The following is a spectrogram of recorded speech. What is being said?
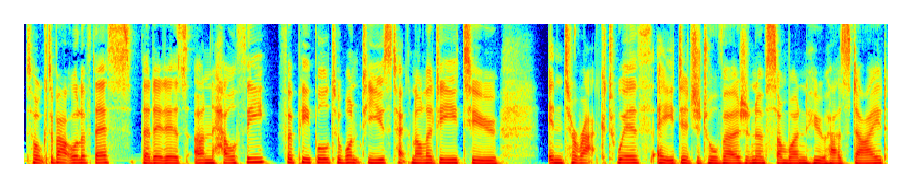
talked about all of this, that it is unhealthy for people to want to use technology to interact with a digital version of someone who has died?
